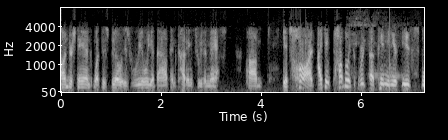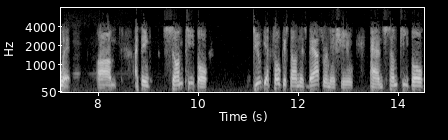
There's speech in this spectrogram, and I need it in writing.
understand what this bill is really about and cutting through the mess. Um, it's hard. I think public re- opinion here is split. Um, I think some people do get focused on this bathroom issue, and some people,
